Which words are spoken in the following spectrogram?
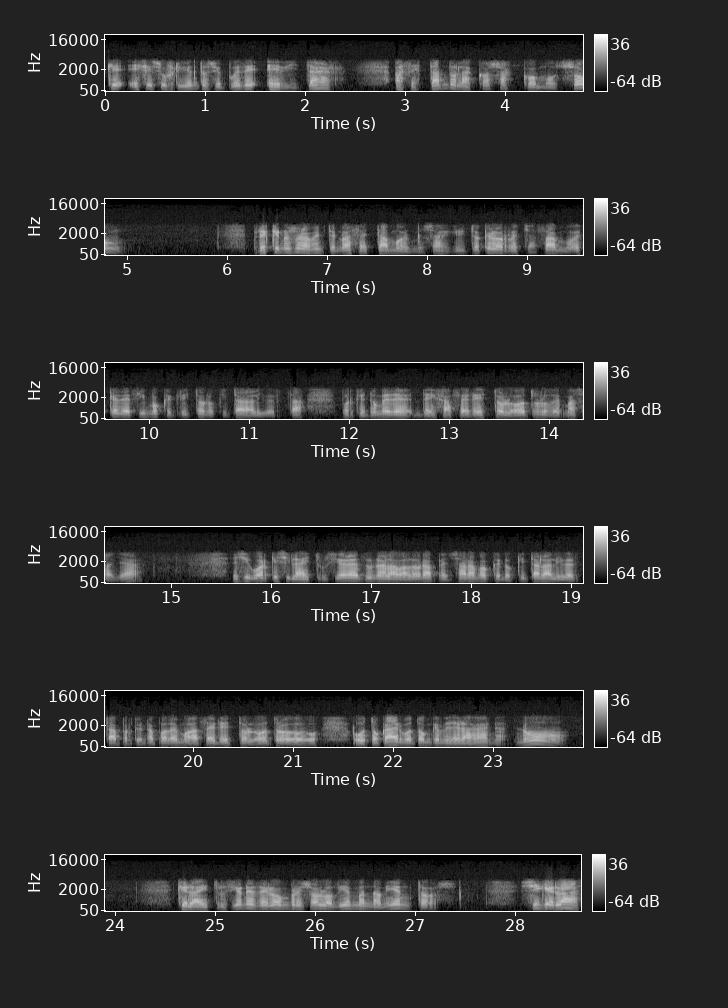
que ese sufrimiento se puede evitar aceptando las cosas como son. Pero es que no solamente no aceptamos el mensaje de Cristo, es que lo rechazamos, es que decimos que Cristo nos quita la libertad porque no me deja hacer esto, lo otro, lo demás allá. Es igual que si las instrucciones de una lavadora pensáramos que nos quita la libertad porque no podemos hacer esto, lo otro, o, o tocar el botón que me dé la gana. No, que las instrucciones del hombre son los diez mandamientos. Síguelas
